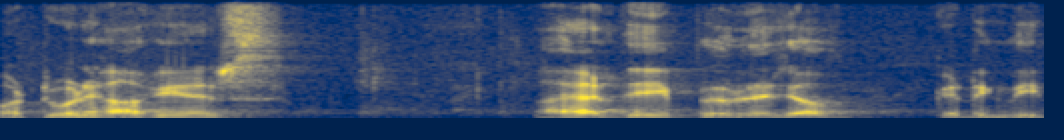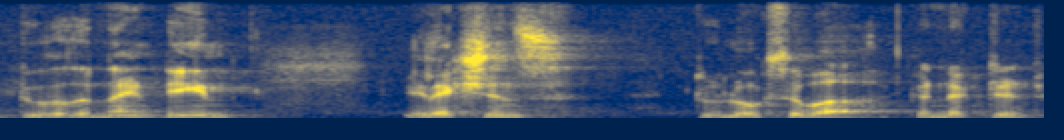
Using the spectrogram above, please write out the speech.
for two and a half years. I had the privilege of getting the 2019 elections to Lok Sabha conducted.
